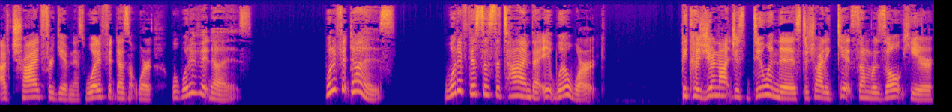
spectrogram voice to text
I've tried forgiveness. What if it doesn't work? Well, what if it does? What if it does? What if this is the time that it will work? Because you're not just doing this to try to get some result here.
